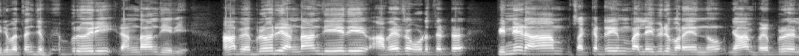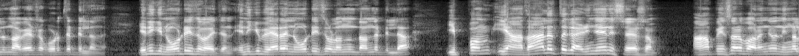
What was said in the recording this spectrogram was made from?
ഇരുപത്തഞ്ച് ഫെബ്രുവരി രണ്ടാം തീയതി. ആ ഫെബ്രുവരി രണ്ടാം തീയതി അപേക്ഷ കൊടുത്തിട്ട് പിന്നീട് ആ സെക്രട്ടറിയും അല്ല ഇവർ പറയുന്നു ഞാൻ ഫെബ്രുവരിയിലൊന്നും അപേക്ഷ കൊടുത്തിട്ടില്ലെന്ന്. എനിക്ക് നോട്ടീസ് വായിച്ചത് എനിക്ക് വേറെ നോട്ടീസുകളൊന്നും തന്നിട്ടില്ല. ഇപ്പം ഈ അദാലത്ത് കഴിഞ്ഞതിന് ശേഷം ആ ഓഫീസർ പറഞ്ഞു നിങ്ങൾ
